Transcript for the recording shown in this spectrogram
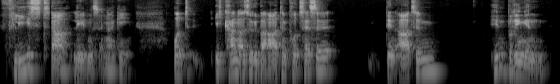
fließt da Lebensenergie. Und ich kann also über Atemprozesse den Atem hinbringen,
